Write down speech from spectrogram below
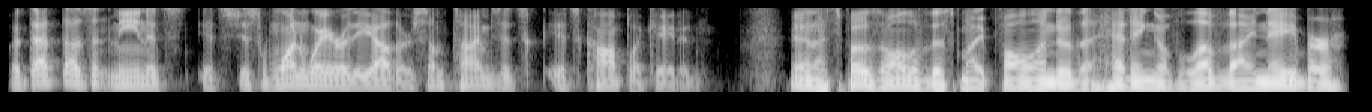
But that doesn't mean it's it's just one way or the other. Sometimes it's it's complicated. And I suppose all of this might fall under the heading of love thy neighbor.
